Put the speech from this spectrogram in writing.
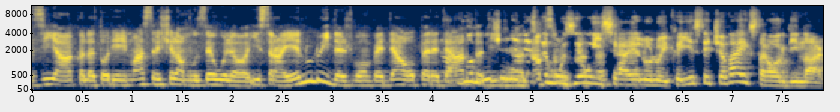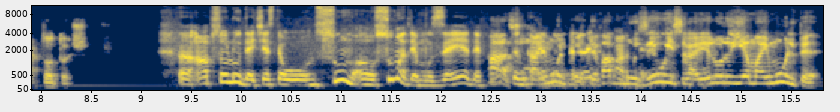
zi a călătoriei noastre și la Muzeul Israelului, deci vom vedea opere da, de artă din... Muzeul Israelului, că este ceva extraordinar totuși. Uh, absolut, deci este o sumă, o sumă de muzee, de da, fapt, A, în care mai multe. De fapt, parte. Muzeul Israelului e mai multe.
